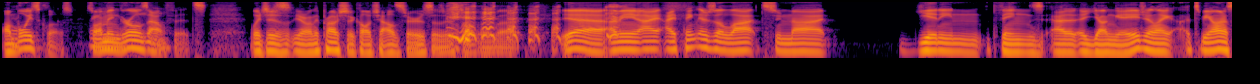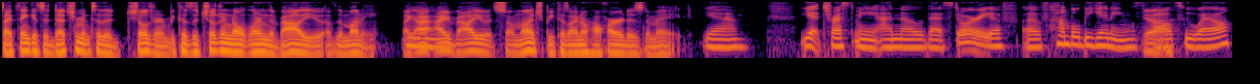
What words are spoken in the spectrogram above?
on boys' clothes, so I'm in girls' outfits, which is you know they probably should have called child services or something. but yeah, I mean, I I think there's a lot to not getting things at a young age. And like to be honest, I think it's a detriment to the children because the children don't learn the value of the money. Like I, I value it so much because I know how hard it is to make. Yeah. Yet trust me, I know that story of of humble beginnings Yeah. all too well.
